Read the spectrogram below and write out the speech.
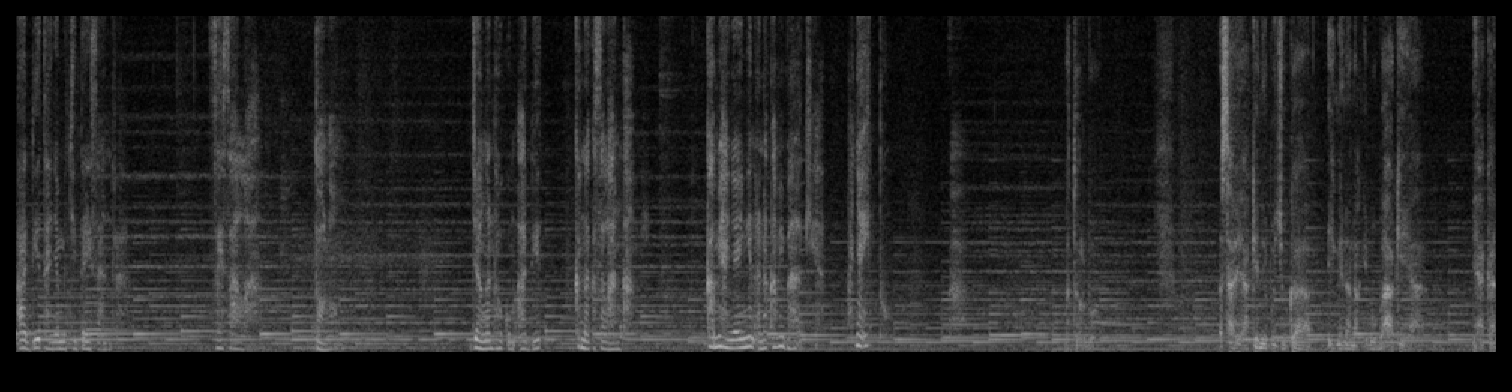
Adit hanya mencintai Sandra. Saya salah. Tolong. Jangan hukum Adit karena kesalahan kami. Kami hanya ingin anak kami bahagia. Hanya itu. Saya yakin Ibu juga ingin anak Ibu bahagia. Ya kan?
